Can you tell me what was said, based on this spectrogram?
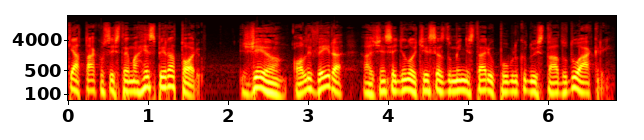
que ataca o sistema respiratório. Jean Oliveira, Agência de Notícias do Ministério Público do Estado do Acre.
